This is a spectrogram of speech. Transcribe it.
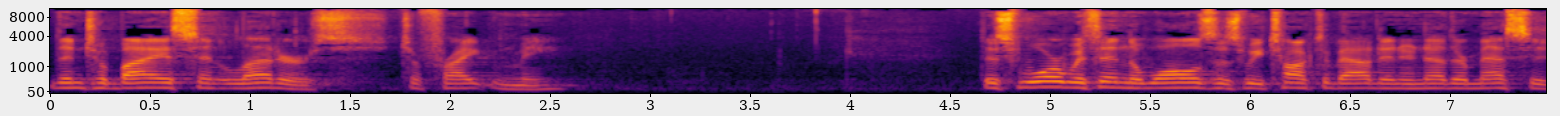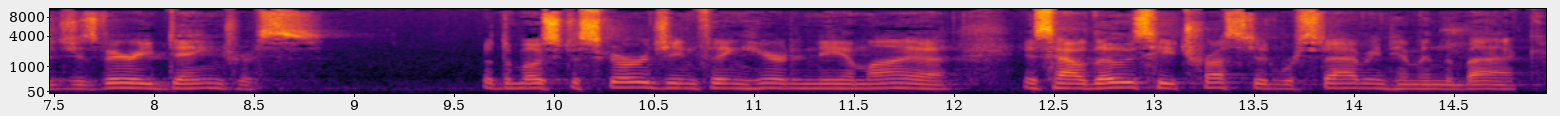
Then Tobiah sent letters to frighten me. This war within the walls, as we talked about in another message, is very dangerous. But the most discouraging thing here to Nehemiah is how those he trusted were stabbing him in the back.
